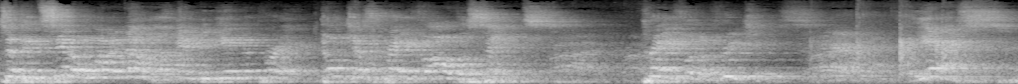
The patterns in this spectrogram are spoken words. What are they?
to consider one another and begin to pray. Don't just pray for all the saints. Pray for the preachers. Yes,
